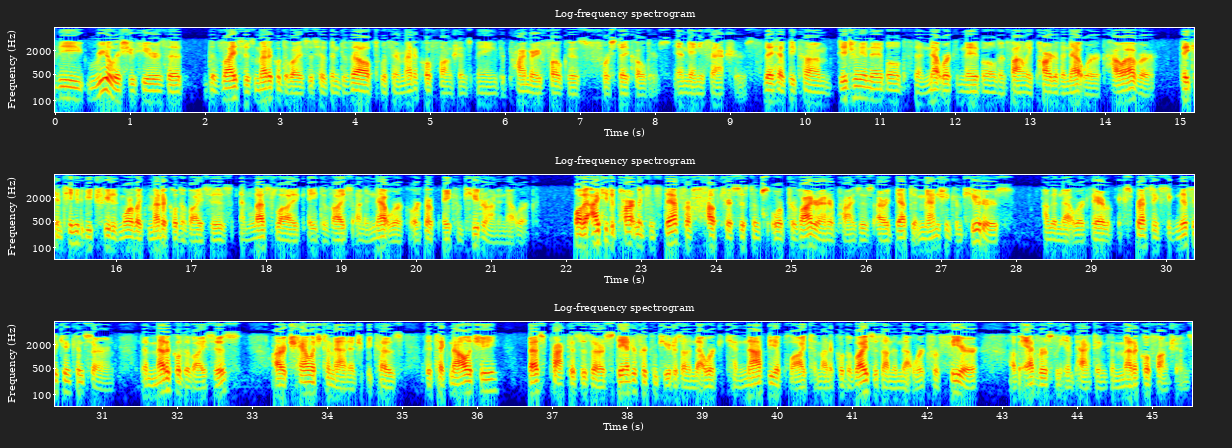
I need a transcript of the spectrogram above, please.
The real issue here is that devices, medical devices, have been developed with their medical functions being the primary focus for stakeholders and manufacturers. They have become digitally enabled, then network enabled, and finally part of a network. However, they continue to be treated more like medical devices and less like a device on a network or a computer on a network. While the IT departments and staff for healthcare systems or provider enterprises are adept at managing computers on the network, they are expressing significant concern that medical devices are a challenge to manage because the technology, best practices that are standard for computers on the network cannot be applied to medical devices on the network for fear of adversely impacting the medical functions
